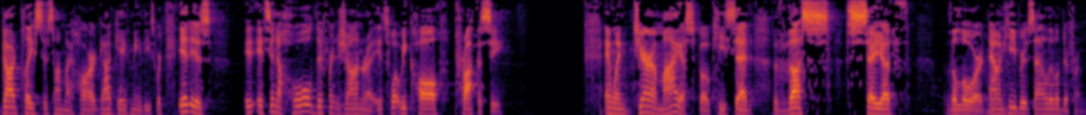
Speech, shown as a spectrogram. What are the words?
God placed this on my heart. God gave me these words. It is, it, it's in a whole different genre. It's what we call prophecy. And when Jeremiah spoke, he said, Thus saith the Lord. Now, in Hebrew, it sounds a little different.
